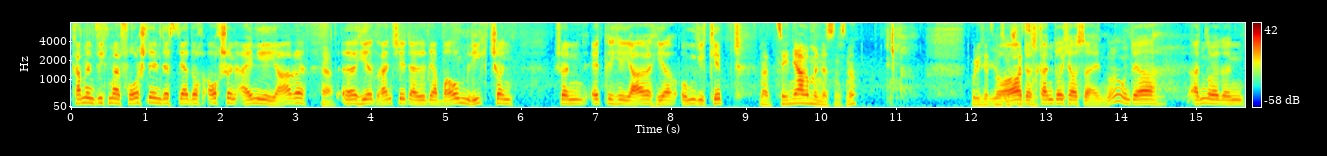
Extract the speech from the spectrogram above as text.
kann man sich mal vorstellen, dass der doch auch schon einige Jahre Ja. äh, hier dran steht. Also der Baum liegt schon, schon etliche Jahre hier umgekippt. Na, zehn Jahre mindestens, ne? Würde ich jetzt mal so Ja, schätzen. das kann durchaus sein. Ne? Und der andere dann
